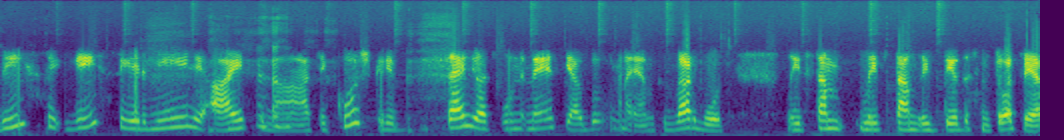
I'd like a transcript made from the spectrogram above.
visi, visi ir mīļi aicināti, kurš grib ceļot, un mēs jau domājam, ka varbūt līdz tam, līdz tam, līdz 22.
